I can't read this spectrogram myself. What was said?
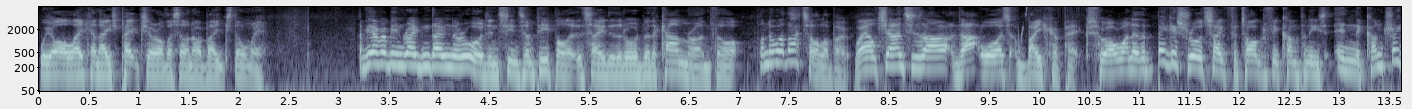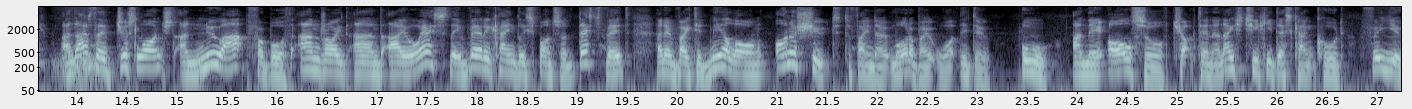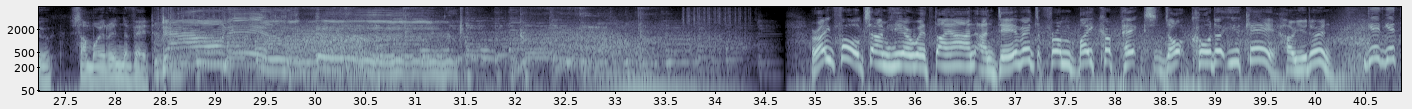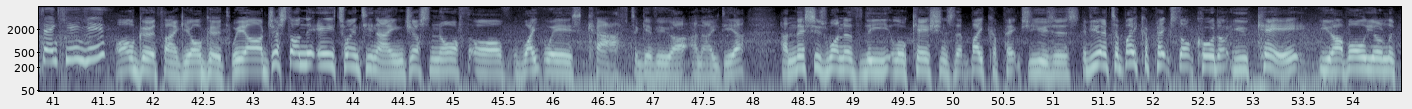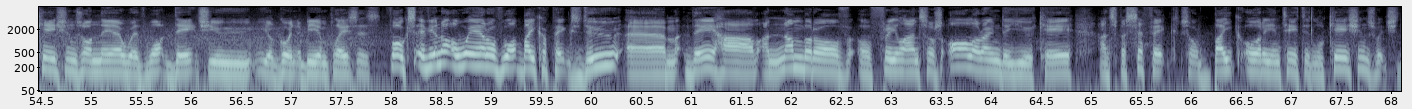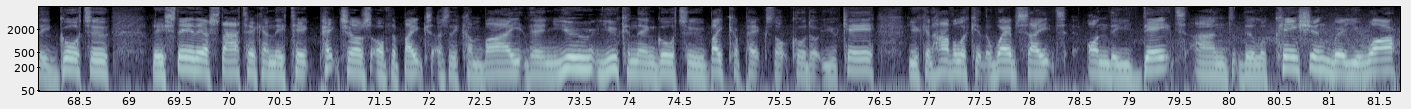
We all like a nice picture of us on our bikes, don't we? Have you ever been riding down the road and seen some people at the side of the road with a camera and thought, wonder what that's all about? Well, chances are that was BikerPics, who are one of the biggest roadside photography companies in the country. And as they've just launched a new app for both Android and iOS, they very kindly sponsored this vid and invited me along on a shoot to find out more about what they do. Oh, and they also chucked in a nice cheeky discount code for you somewhere in the vid. Down Right, folks, I'm here with Diane and David from bikerpics.co.uk. How are you doing? Good, good, thank you. And you? All good, thank you, all good. We are just on the A29, just north of Whiteways Calf, to give you a- an idea. And this is one of the locations that BikerPics uses. If you head to bikerpics.co.uk, you have all your locations on there with what dates you, you're going to be in places. Folks, if you're not aware of what BikerPics do, um, they have a number of, of freelancers all around the UK and specific sort of bike orientated locations which they go to. They stay there static and they take pictures of the bikes as they come by. Then you you can then go to bikerpics.co.uk. You can have a look at the website on the date and the location where you are.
